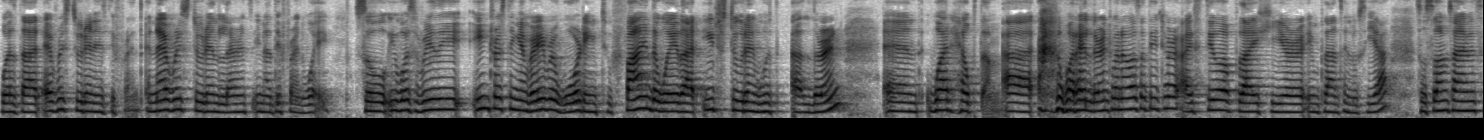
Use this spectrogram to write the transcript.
was that every student is different and every student learns in a different way. So it was really interesting and very rewarding to find the way that each student would uh, learn and what helped them. Uh, what I learned when I was a teacher, I still apply here in Plants in Lucia. So sometimes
